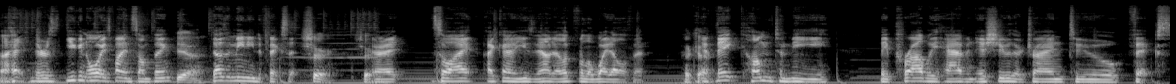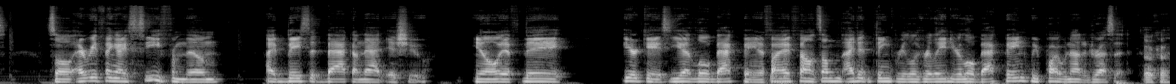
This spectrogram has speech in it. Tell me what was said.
Uh, there's you can always find something. yeah, Doesn't mean you need to fix it. sure, sure. All right. So I, I kind of use it out. I look for the white elephant. Okay, If they come to me, they probably have an issue they're trying to fix. So everything I see from them, I base it back on that issue. You know, if they, your case, you had low back pain. If I found something I didn't think was related to your low back pain, we probably would not address it. okay,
